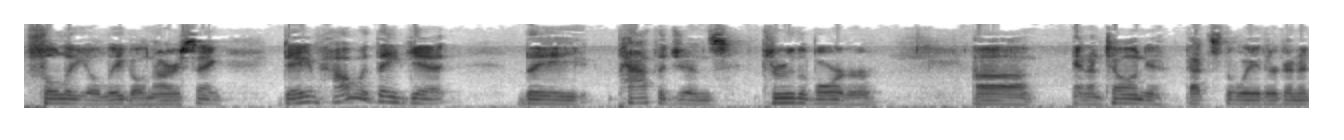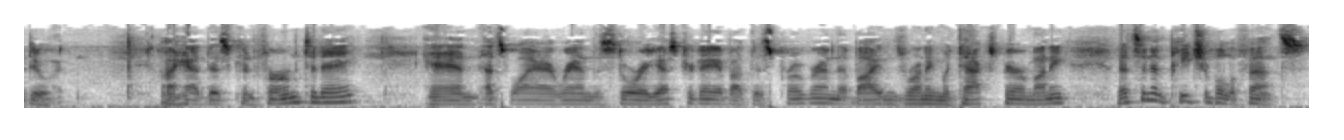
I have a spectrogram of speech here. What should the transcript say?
Fully illegal. Now you're saying, Dave, how would they get the pathogens through the border uh, And I'm telling you, that's the way they're going to do it. I had this confirmed today, and that's why I ran the story yesterday about this program that Biden's running with taxpayer money. That's an impeachable offense.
